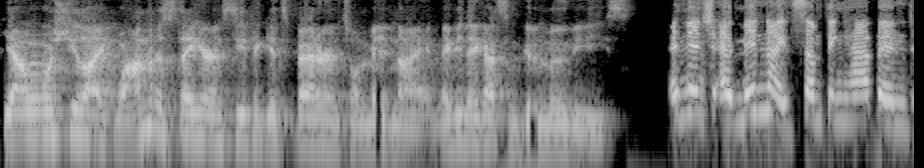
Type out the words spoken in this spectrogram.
Yeah, well, was she like, well, I'm going to stay here and see if it gets better until midnight. Maybe they got some good movies. And then at midnight, something happened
